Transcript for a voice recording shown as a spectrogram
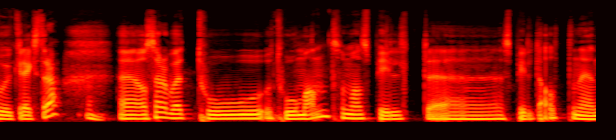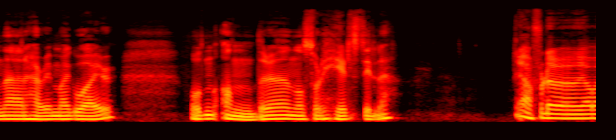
to uker ekstra. Eh, og så er det bare to, to mann som har spilt, spilt alt. Den ene er Harry Maguire, og den andre Nå står det helt stille. Ja, for det, ja,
